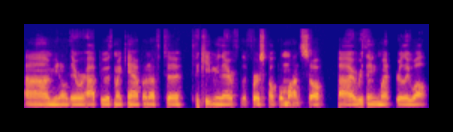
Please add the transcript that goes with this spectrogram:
um, you know, they were happy with my camp enough to to keep me there for the first couple months. So uh, everything went really well.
